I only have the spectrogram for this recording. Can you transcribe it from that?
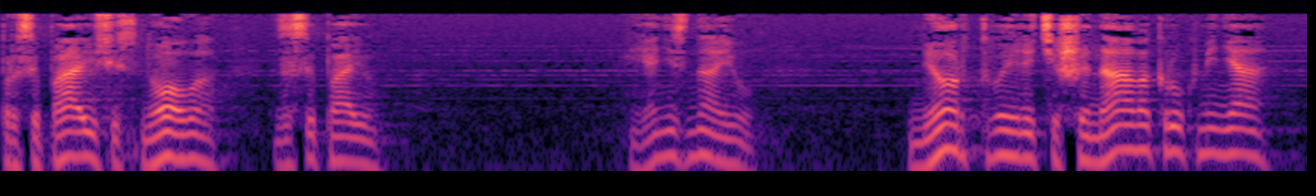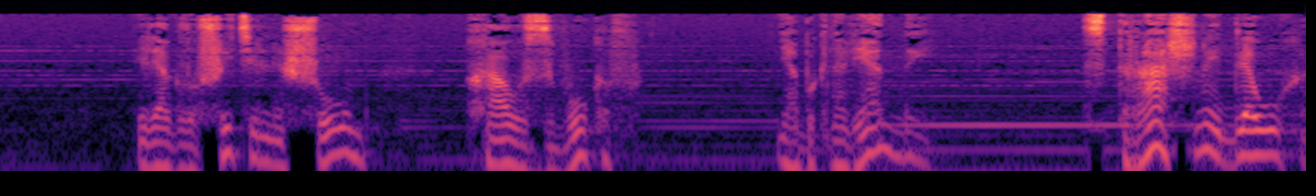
просыпаюсь и снова засыпаю. Я не знаю, мертвая ли тишина вокруг меня, или оглушительный шум, хаос звуков, необыкновенный, страшный для уха.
